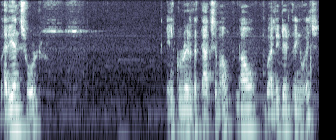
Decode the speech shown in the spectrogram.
variance hold. Included the tax amount. Now validate the invoice.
